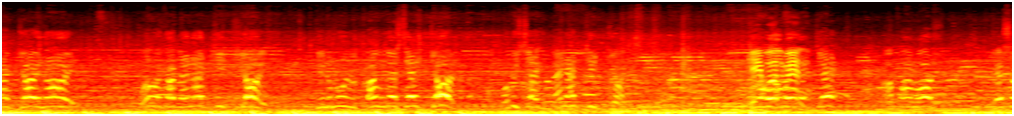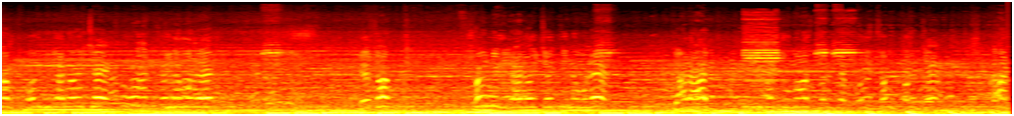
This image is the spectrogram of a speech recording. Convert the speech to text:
শত্রুঘ্ন জয় নয় মমতা ব্যানার্জির জয় তৃণমূল কংগ্রেসের জয় অভিষেক ব্যানার্জির জয়। কি বলবেন? যে আপামর যেসব কর্মীরা রয়েছে তৃণমূলের যেসব সৈনিকরা রয়েছে তৃণমূলের যারা দু মাস ধরে যে পরিশ্রম করেছে তার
